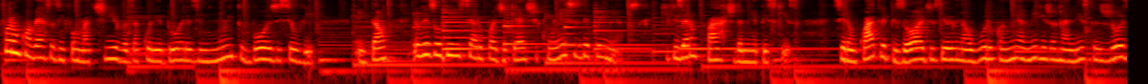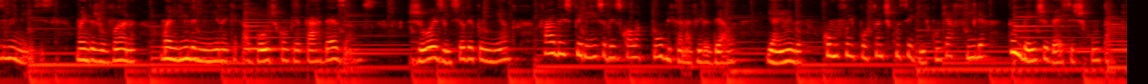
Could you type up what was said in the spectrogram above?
Foram conversas informativas, acolhedoras e muito boas de se ouvir. Então, eu resolvi iniciar o podcast com esses depoimentos, que fizeram parte da minha pesquisa. Serão quatro episódios e eu inauguro com a minha amiga e jornalista Josi Menezes, mãe da Giovana, uma linda menina que acabou de completar 10 anos. Josi, em seu depoimento, fala da experiência da escola pública na vida dela e ainda como foi importante conseguir com que a filha também tivesse este contato.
